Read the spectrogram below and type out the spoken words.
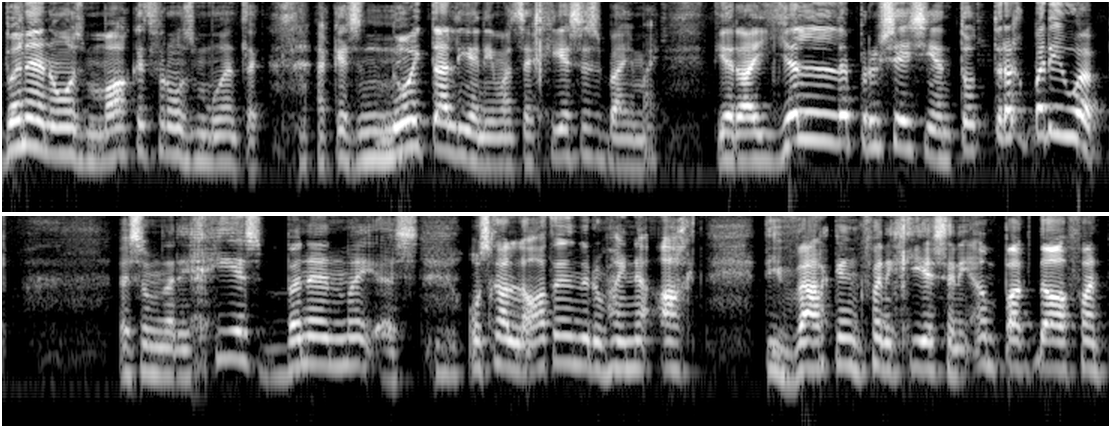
binne in ons maak dit vir ons moontlik. Ek is nooit alleen nie want sy Gees is by my. Deur daai hele prosesie en tot terug by die hoop is omdat die Gees binne in my is. Ons gaan later in Romeine 8 die werking van die Gees en die impak daarvan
